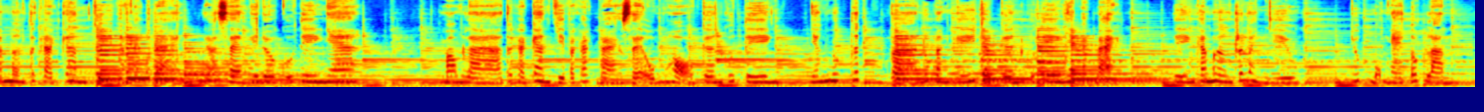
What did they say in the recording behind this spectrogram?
Cảm ơn tất cả các anh chị và các bạn đã xem video của Tiên nha. Mong là tất cả các anh chị và các bạn sẽ ủng hộ kênh của Tiên, nhấn nút thích và nút đăng ký cho kênh của Tiên nha các bạn. Tiên cảm ơn rất là nhiều. Chúc một ngày tốt lành.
